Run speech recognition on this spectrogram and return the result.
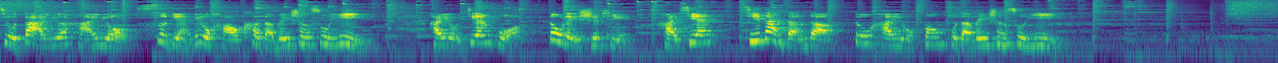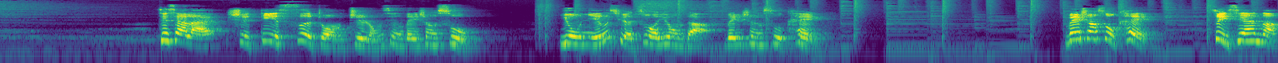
就大约含有四点六毫克的维生素 E，还有坚果、豆类食品、海鲜、鸡蛋等等都含有丰富的维生素 E。接下来是第四种脂溶性维生素，有凝血作用的维生素 K。维生素 K。最先呢，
